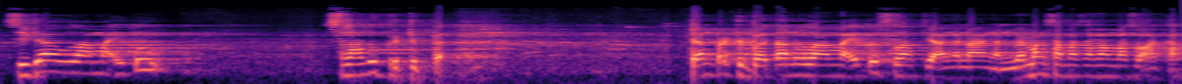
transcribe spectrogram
Sehingga ulama itu selalu berdebat. Dan perdebatan ulama itu setelah diangen-angen memang sama-sama masuk akal.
